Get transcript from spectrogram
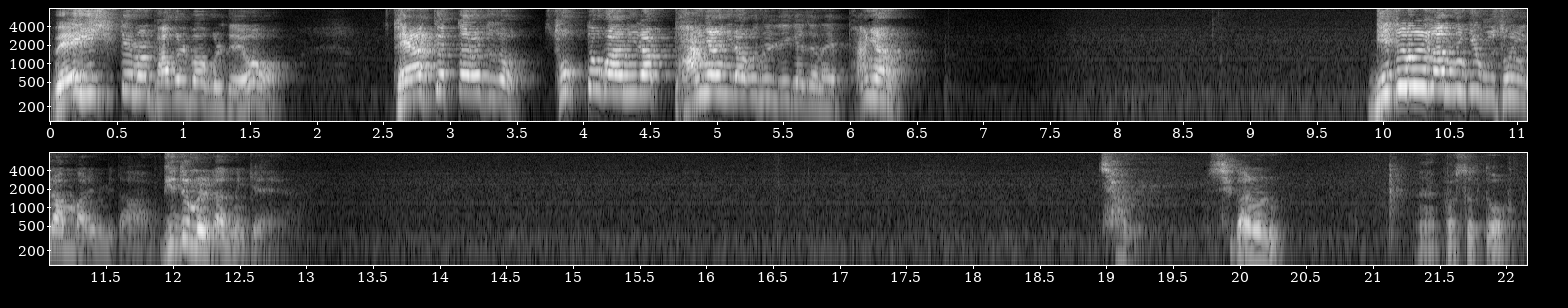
왜 20대만 바글바글 돼요? 대학교 떨어져서 속도가 아니라 방향이라고 늘 얘기하잖아요. 방향. 믿음을 갖는 게 우선이란 말입니다. 믿음을 갖는 게. 참, 시간은 네, 벌써 또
